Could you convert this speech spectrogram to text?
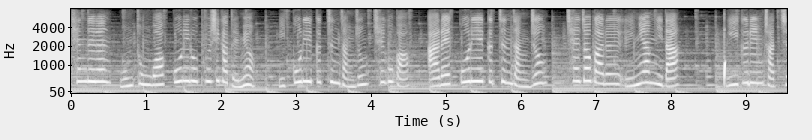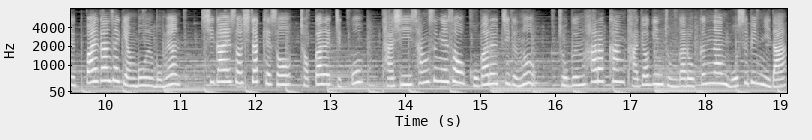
캔들은 몸통과 꼬리로 표시가 되며 이 꼬리 끝은 장중 최고가, 아래 꼬리의 끝은 장중 최저가를 의미합니다. 위 그림 좌측 빨간색 양봉을 보면 시가에서 시작해서 저가를 찍고 다시 상승해서 고가를 찍은 후 조금 하락한 가격인 종가로 끝난 모습입니다.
